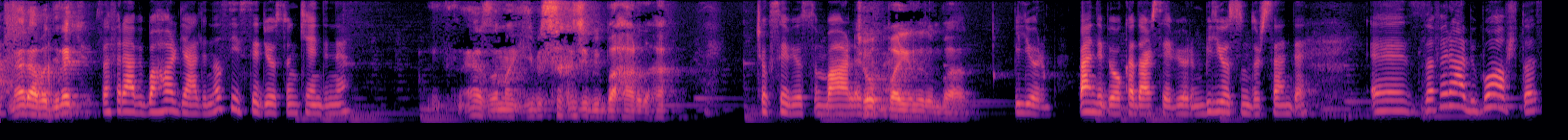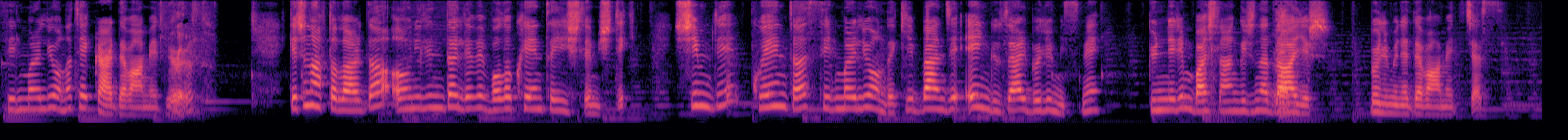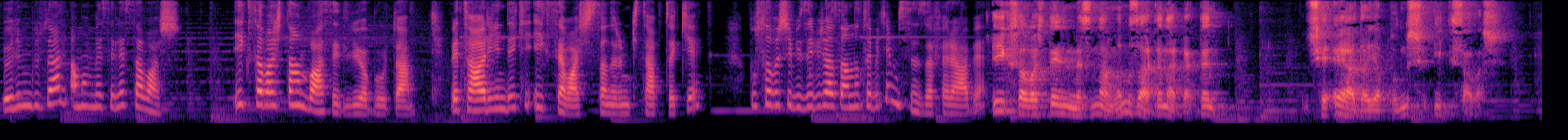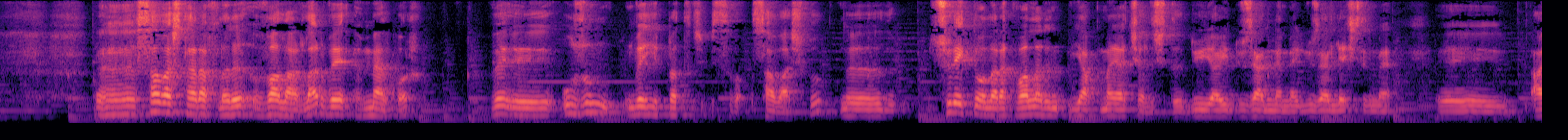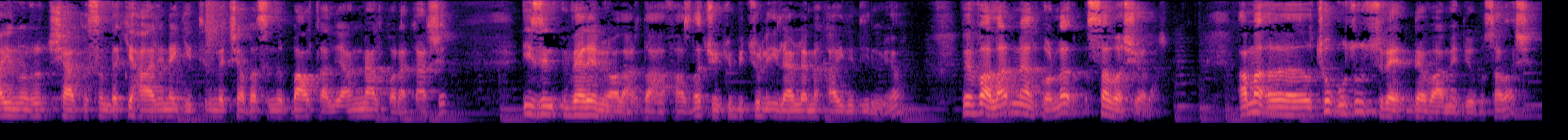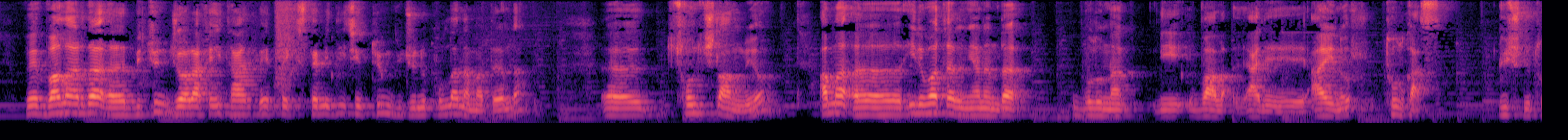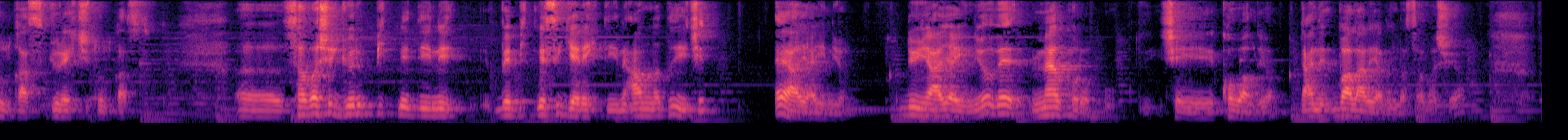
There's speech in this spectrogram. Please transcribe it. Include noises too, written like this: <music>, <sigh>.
abi. Merhaba Dilek. Zafer abi bahar geldi. Nasıl hissediyorsun kendini? Her zaman gibi sıkıcı bir bahardı ha. Çok seviyorsun baharları. Çok bayılırım bahar. Biliyorum. Ben de bir o kadar seviyorum. Biliyorsundur sen de. Ee, Zafer abi bu hafta Silmarillion'a tekrar devam ediyoruz. Geçen haftalarda Aunilindale ve Valokenta'yı işlemiştik. Şimdi Quenta Silmarillion'daki bence en güzel bölüm ismi Günlerin Başlangıcına Dair bölümüne devam edeceğiz. Bölüm güzel ama mesele savaş. İlk savaştan bahsediliyor burada ve tarihindeki ilk savaş sanırım kitaptaki. Bu savaşı bize biraz anlatabilir misin Zafer abi? İlk savaş denilmesinin anlamı zaten hakikaten şey Ea'da yapılmış ilk savaş. Ee, savaş tarafları Valarlar ve Melkor. Ve e, uzun ve yıpratıcı bir savaş bu. E, sürekli olarak Valar'ın yapmaya çalıştığı dünyayı düzenleme, güzelleştirme, e, Aynur'un şarkısındaki haline getirme çabasını baltalayan Melkor'a karşı izin veremiyorlar daha fazla. Çünkü bir türlü ilerleme kaydedilmiyor. Ve Valar Melkor'la savaşıyorlar. Ama e, çok uzun süre devam ediyor bu savaş. Ve Valar'da e, bütün coğrafyayı tarif etmek istemediği için tüm gücünü kullanamadığında e, sonuçlanmıyor. Ama e, Ilúvatar'ın yanında bulunan bir Val, yani Aynur, Tulkas, güçlü Tulkas, güreşçi Tulkas, e, savaşı görüp bitmediğini ve bitmesi gerektiğini anladığı için Ea'ya iniyor. Dünyaya iniyor ve Melkor'u şeyi kovalıyor. Yani Valar yanında savaşıyor.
